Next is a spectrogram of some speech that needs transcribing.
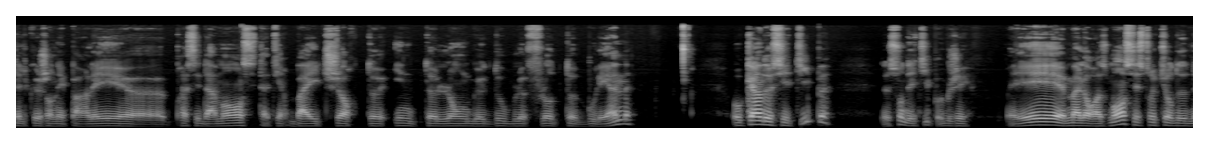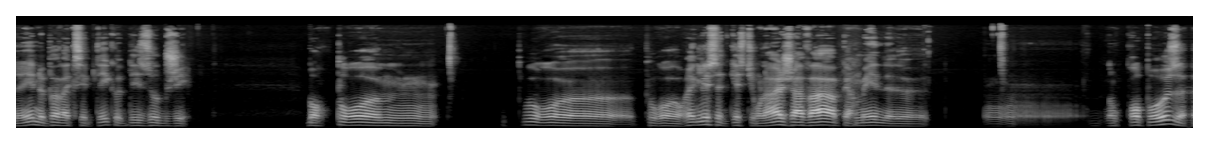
tels que j'en ai parlé précédemment, c'est-à-dire byte, short, int, long, double, float, boolean, aucun de ces types ne sont des types objets. Et malheureusement, ces structures de données ne peuvent accepter que des objets. Pour, euh, euh, régler cette question-là, Java permet de, donc propose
